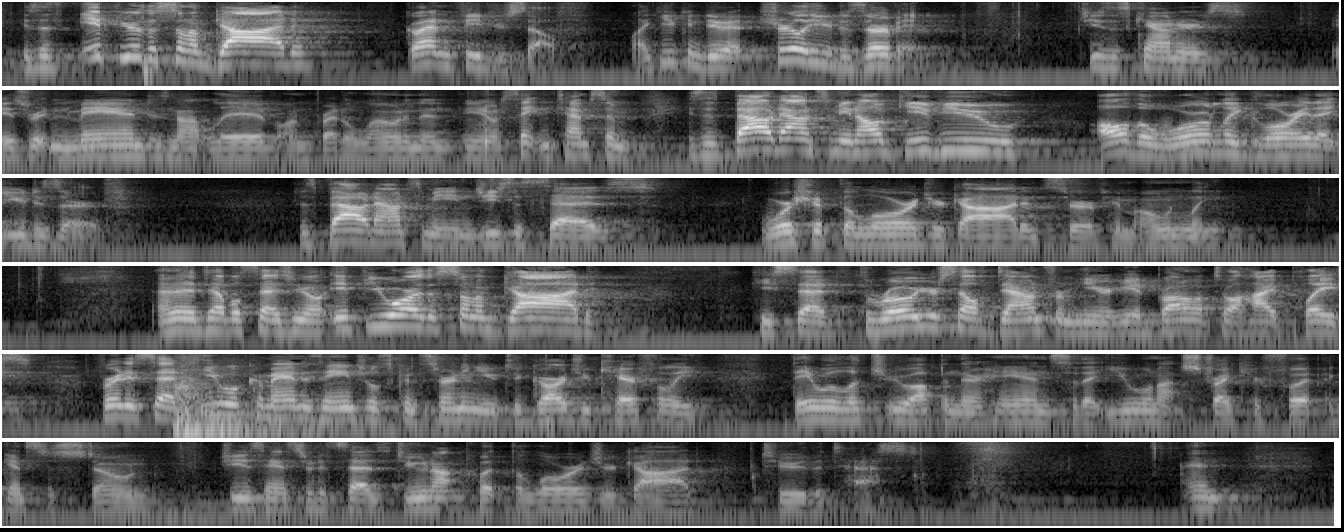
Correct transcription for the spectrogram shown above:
He says, If you're the Son of God, go ahead and feed yourself. Like you can do it. Surely you deserve it. Jesus counters, is written, man does not live on bread alone. And then, you know, Satan tempts him. He says, Bow down to me and I'll give you all the worldly glory that you deserve. Just bow down to me. And Jesus says, Worship the Lord your God and serve him only. And then the devil says, You know, if you are the Son of God, he said, Throw yourself down from here. He had brought him up to a high place. For it is said, He will command His angels concerning you to guard you carefully. They will lift you up in their hands so that you will not strike your foot against a stone. Jesus answered, It says, Do not put the Lord your God to the test. And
